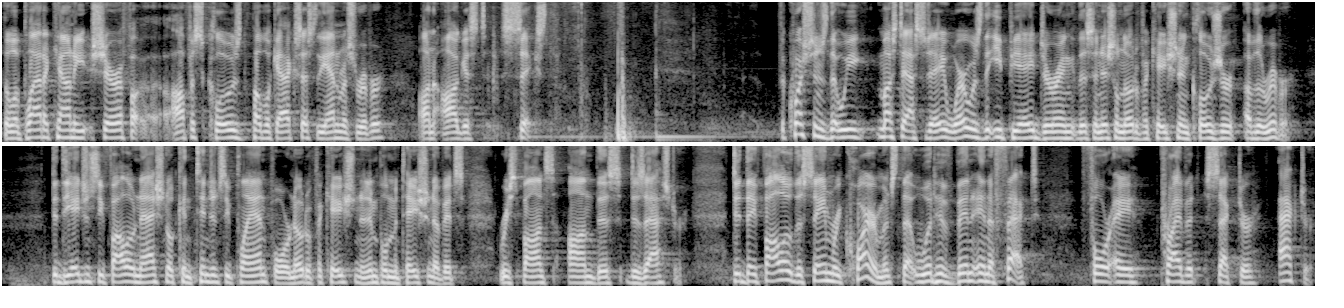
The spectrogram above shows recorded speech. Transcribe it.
The La Plata County Sheriff Office closed public access to the Animas River on August 6th. The questions that we must ask today, where was the EPA during this initial notification and closure of the river? Did the agency follow national contingency plan for notification and implementation of its response on this disaster? Did they follow the same requirements that would have been in effect for a private sector actor?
